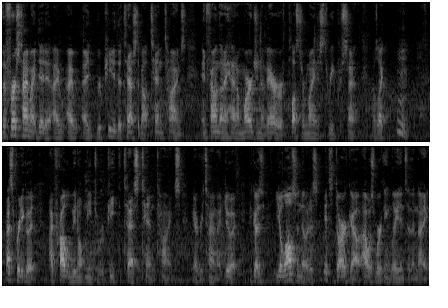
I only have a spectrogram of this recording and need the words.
the first time I did it, I, I, I repeated the test about 10 times and found that I had a margin of error of plus or minus 3%. I was like, hmm, that's pretty good. I probably don't need to repeat the test 10 times every time I do it because you'll also notice it's dark out. I was working late into the night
